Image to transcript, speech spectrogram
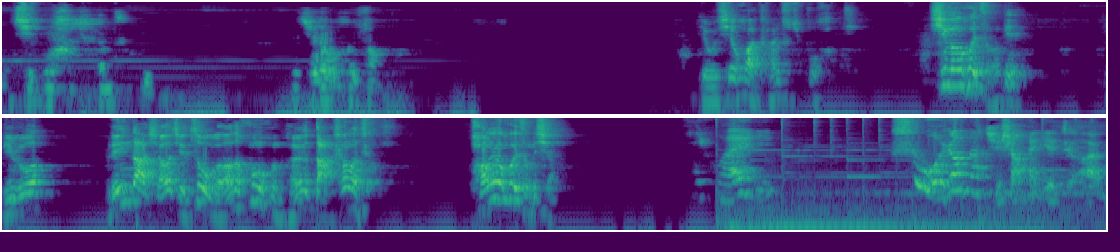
运气不好就当成命。你觉得我会放过？有些话传出去不好听，新闻会怎么变？比如林大小姐坐过牢的混混朋友打伤了丈夫，旁人会怎么想？你怀疑是我让他去伤害叶芷儿？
